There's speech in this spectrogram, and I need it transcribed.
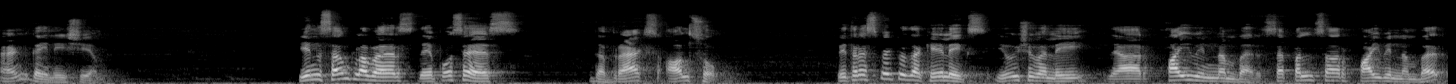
and gynoecium. In some flowers they possess the bracts also. With respect to the calyx, usually they are 5 in number, sepals are 5 in number,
